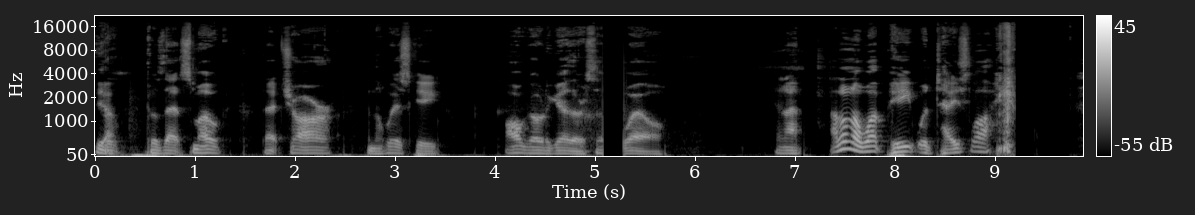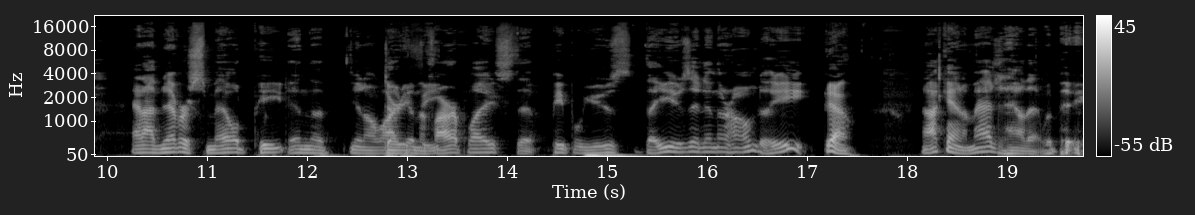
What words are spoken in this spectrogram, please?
Yeah. because that smoke, that char, and the whiskey all go together so well. And I I don't know what peat would taste like. And I've never smelled peat in the you know like Dirty in the fireplace that people use. They use it in their home to eat. Yeah, I can't imagine how that would be.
